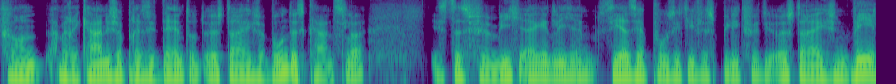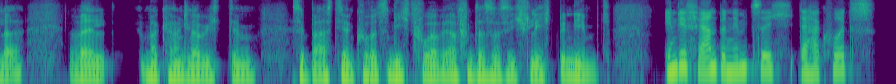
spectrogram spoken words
von amerikanischer Präsident und österreichischer Bundeskanzler ist das für mich eigentlich ein sehr, sehr positives Bild für die österreichischen Wähler, weil man kann, glaube ich, dem Sebastian Kurz nicht vorwerfen, dass er sich schlecht benimmt. Inwiefern benimmt sich der Herr Kurz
